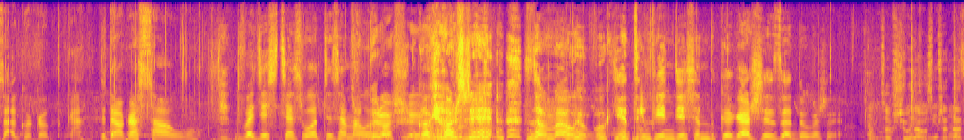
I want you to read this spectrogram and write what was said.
z ogródka. Drogo są. 20 zł za mały groszy. groszy za mały bukiet i 50 groszy za duży. Co już się udało sprzedać?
